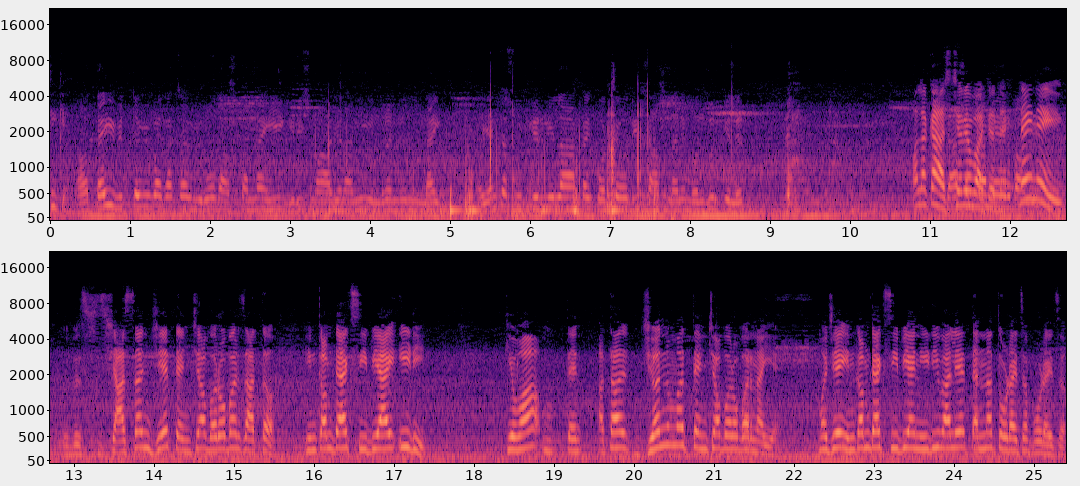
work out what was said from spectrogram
ठीक आहे. ताई वित्त विभागाचा विरोध असतानाही गिरीश महाजन आणि इंद्रनील नाईक यांच्या सूतगिरणीला काही कोट्यवधी शासनाने मंजूर केलेत. मला काय आश्चर्य वाटत नाही. नाही नाही. शासन जे त्यांच्या बरोबर जातं इन्कम टॅक्स सीबीआय ईडी किंवा आता जन्म त्यांच्या बरोबर नाहीये. म्हणजे इन्कम टॅक्स सीबीआय ईडी वाले त्यांना तोडायचं फोडायचं.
